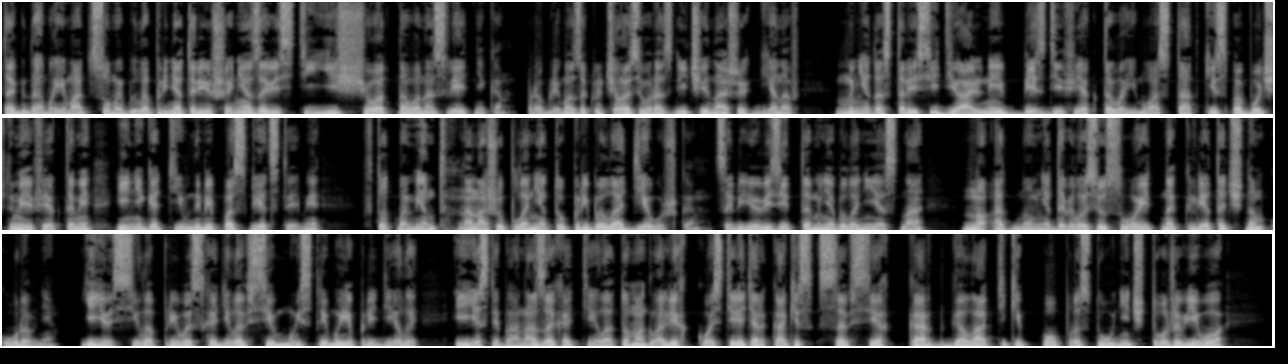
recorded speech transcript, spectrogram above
Тогда моим отцом и было принято решение завести еще одного наследника. Проблема заключалась в различии наших генов. Мне достались идеальные, без дефектов, а ему остатки с побочными эффектами и негативными последствиями – в тот момент на нашу планету прибыла девушка. Цель ее визита мне была неясна, но одно мне довелось усвоить на клеточном уровне. Ее сила превосходила все мыслимые пределы, и если бы она захотела, то могла легко стереть Аркакис со всех карт галактики, попросту уничтожив его.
